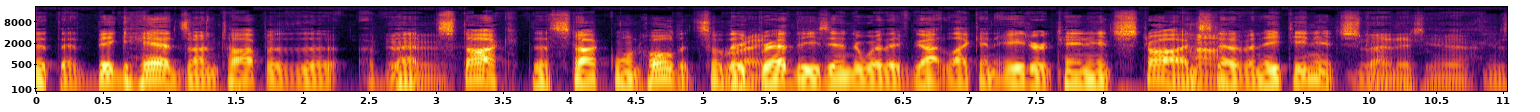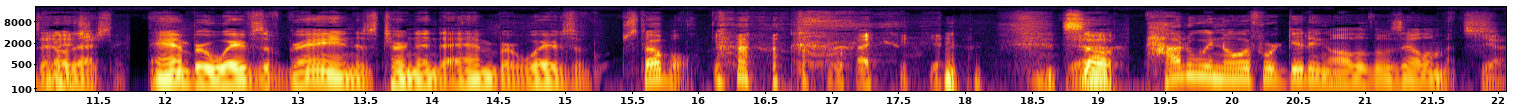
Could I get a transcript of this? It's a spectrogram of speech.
that the big heads on top of the of that Mm. stalk, the stalk won't hold it. So they Right. bred these into where they've got like an eight or ten inch straw instead of an eighteen inch straw. That is, yeah. Is that know that interesting? amber waves of grain has turned into amber waves of stubble. right. Yeah. So how do we know if we're getting all of those elements? Yeah.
